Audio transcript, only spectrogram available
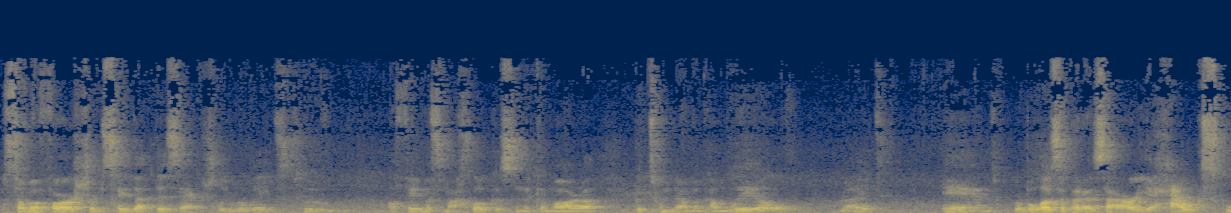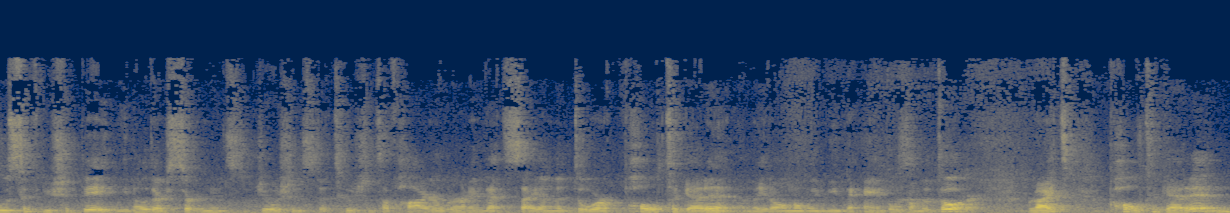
Some of our should say that this actually relates to a famous machlokas in the Gemara between Rabbi Gamliel, right, and Rabbi Elazar ben Azariah, how exclusive you should be. You know, there are certain Jewish institutions of higher learning that say on the door, pull to get in, and they don't only mean the handles on the door, right? Pull to get in,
